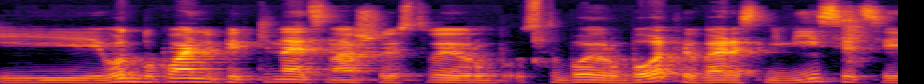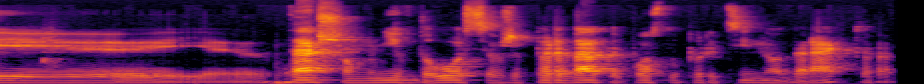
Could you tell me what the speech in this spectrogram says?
І от буквально під кінець нашої з твоєю з тобою роботи, вересні місяці, е, те, що мені вдалося вже передати пост операційного директора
